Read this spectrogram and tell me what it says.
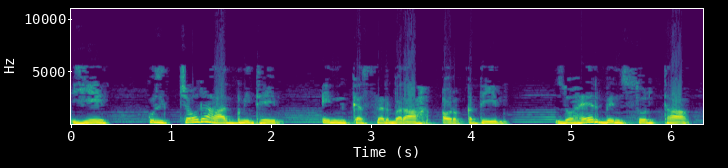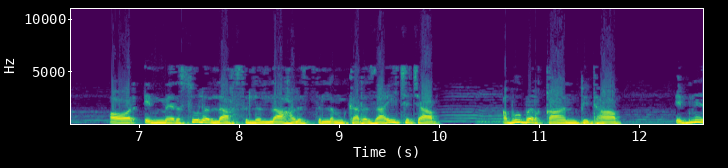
یہ کل چودہ آدمی تھے۔ ان کا سربراہ اور قطیب زہیر بن سرد تھا اور ان میں رسول اللہ صلی اللہ علیہ وسلم کا رضائی چچا ابو برقان بھی تھا۔ ابن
